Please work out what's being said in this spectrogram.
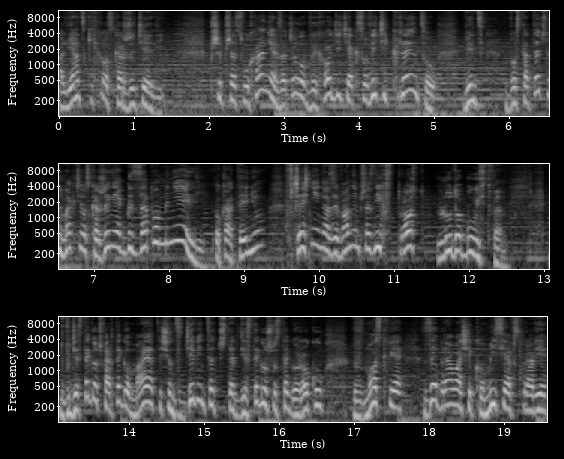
alianckich oskarżycieli. Przy przesłuchaniach zaczęło wychodzić, jak Sowieci kręcą, więc w ostatecznym akcie oskarżenia jakby zapomnieli o Katyniu, wcześniej nazywanym przez nich wprost ludobójstwem. 24 maja 1946 roku w Moskwie zebrała się komisja w sprawie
